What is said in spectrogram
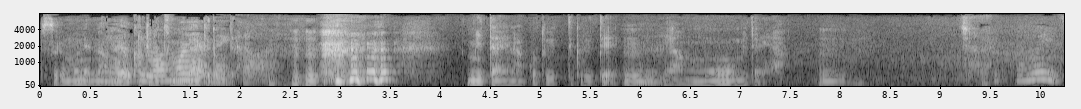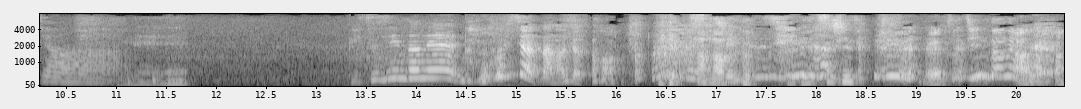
それもねな迷惑かけるつもりないけど。みたいなな みたいなこと言ってくれて、うん。いやもうみたいな。うん。すごいじゃんあ。ね別人だね。どうしちゃったの？ちょっと。え別人。別人だねあなた。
